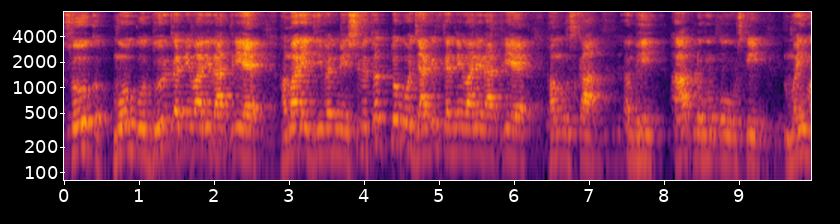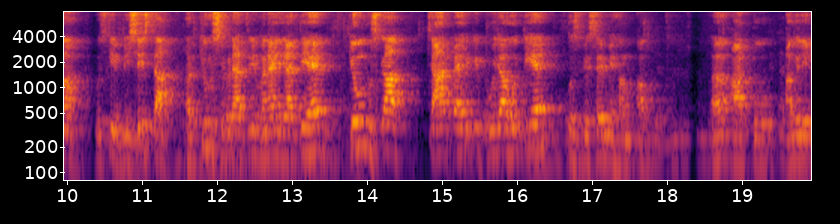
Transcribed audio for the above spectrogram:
शोक, मोह को दूर करने वाली रात्रि है। हमारे जीवन में शिव तत्व को जागृत करने वाली रात्रि है। हम उसका, अभी आप लोगों को उसकी महिमा उसकी विशेषता और क्यों शिवरात्रि मनाई जाती है, क्यों उसका चार पहर की पूजा होती है, उस विषय में हम अब आपको अगले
